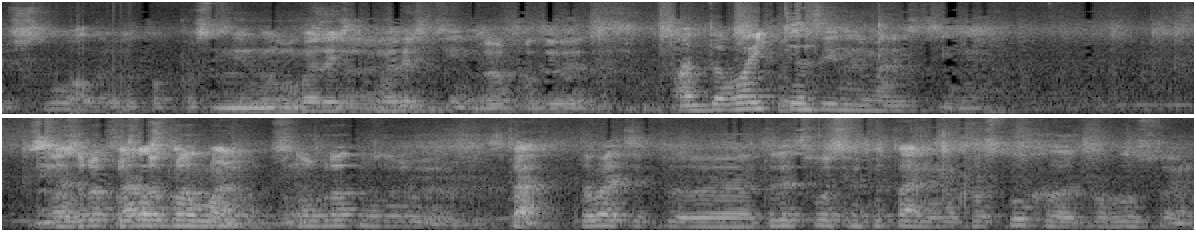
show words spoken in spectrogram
Пішло, але ви по постійному мерех- мерехтінні. Треба подивитися. А давайте Постійне мерехтіння. Воно Все, зараз зараз обратно, нормально. воно обратно зробило. Так, давайте е, 38 питання ми прослухали, проголосуємо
